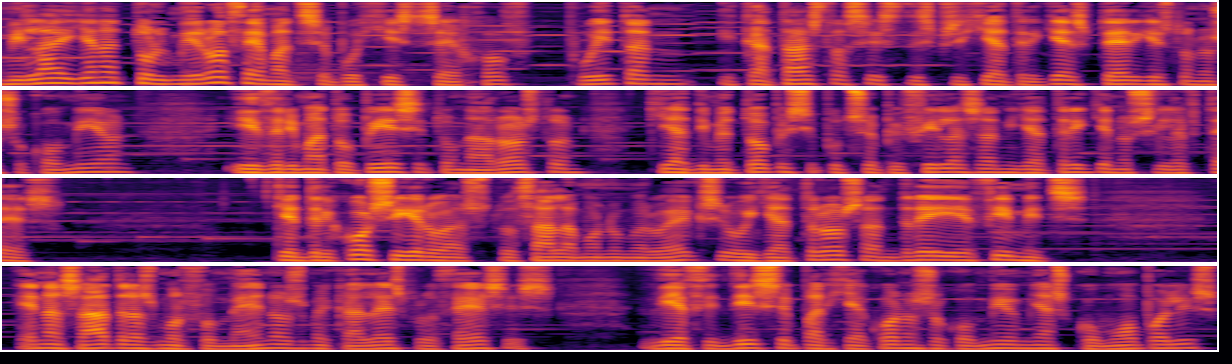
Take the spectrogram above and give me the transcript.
μιλάει για ένα τολμηρό θέμα της εποχής Τσέχοφ που ήταν η κατάσταση στις ψυχιατρικές πτέρυγες των νοσοκομείων, η ιδρυματοποίηση των αρρώστων και η αντιμετώπιση που τους επιφύλασαν γιατροί και νοσηλευτές. Κεντρικός ήρωας του θάλαμο νούμερο 6, ο γιατρός Αντρέι Εφήμιτς, ένας άντρας μορφωμένος με καλές προθέσεις, διευθυντής επαρχιακό νοσοκομείο μιας κομμόπολης,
